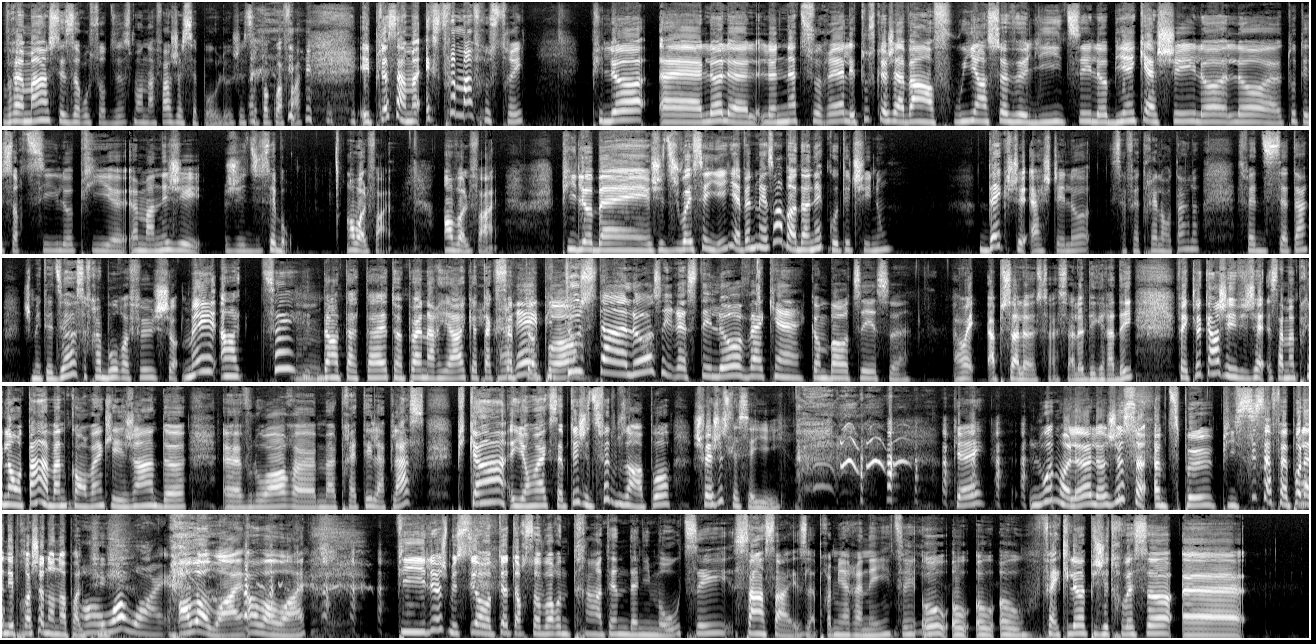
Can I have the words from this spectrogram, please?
Vraiment, c'est 0 sur 10, mon affaire, je sais pas, là. Je sais pas quoi faire. et puis là, ça m'a extrêmement frustrée. Puis là, euh, là le, le naturel et tout ce que j'avais enfoui, enseveli, tu sais, là, bien caché, là, là euh, tout est sorti. Là, puis euh, un moment donné, j'ai, j'ai dit, c'est beau, on va le faire. On va le faire. Puis là, ben, j'ai dit, je vais essayer. Il y avait une maison abandonnée à côté de chez nous. Dès que j'ai acheté là, ça fait très longtemps, là, ça fait 17 ans, je m'étais dit, ah, ça ferait un beau refuge, ça. Mais, tu sais, dans ta tête, un peu en arrière, que tu n'acceptes Puis pas. tout ce temps-là, c'est resté là, vacant, comme bâtisse. Ah oui, ça l'a ça, ça l'a dégradé. Fait que là, quand j'ai, ça m'a pris longtemps avant de convaincre les gens de euh, vouloir euh, me prêter la place. Puis quand ils ont accepté, j'ai dit faites-vous-en pas, je fais juste l'essayer. OK? Louez-moi là, là, juste un, un petit peu. Puis si ça fait pas l'année prochaine, on n'en parle On plus. va voir. On va voir, on va voir. Puis là, je me suis dit, on va peut-être recevoir une trentaine d'animaux, tu sais, 116 la première année, tu sais. Oh, oh, oh, oh. Fait que là, puis j'ai trouvé ça, euh,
